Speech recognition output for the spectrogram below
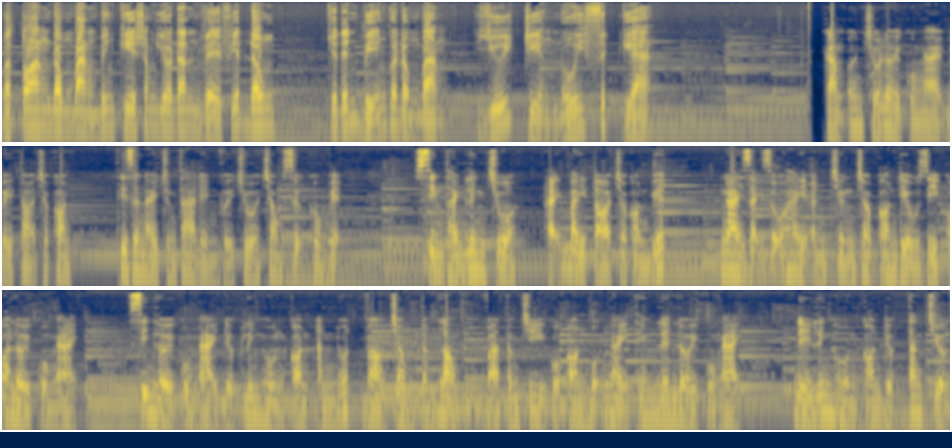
và toàn đồng bằng bên kia sông Jordan về phía đông cho đến biển của đồng bằng dưới triền núi Phích-ga. Cảm ơn Chúa lời của Ngài bày tỏ cho con. Thì giờ này chúng ta đến với Chúa trong sự cầu nguyện. Xin Thánh Linh Chúa, hãy bày tỏ cho con biết, Ngài dạy dỗ hay ấn chứng cho con điều gì qua lời của Ngài. Xin lời của Ngài được linh hồn con ăn nuốt vào trong tấm lòng và tâm trí của con mỗi ngày thêm lên lời của Ngài, để linh hồn con được tăng trưởng,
